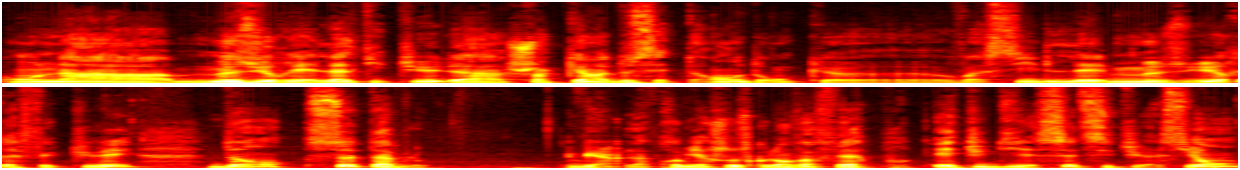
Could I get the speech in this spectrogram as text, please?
on a mesuré l'altitude à chacun de ces temps, donc euh, voici les mesures effectuées dans ce tableau. Eh la première chose que l'on va faire pour étudier cette situation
